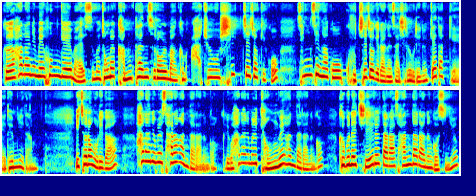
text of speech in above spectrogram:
그 하나님의 훈계의 말씀은 정말 감탄스러울 만큼 아주 실제적이고 생생하고 구체적이라는 사실을 우리는 깨닫게 됩니다. 이처럼 우리가 하나님을 사랑한다라는 것, 그리고 하나님을 경외한다라는 것, 그분의 지혜를 따라 산다라는 것은요,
